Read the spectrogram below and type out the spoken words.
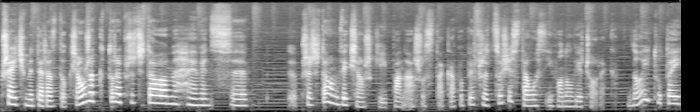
Przejdźmy teraz do książek, które przeczytałam, e, więc e, przeczytałam dwie książki pana Szostaka. Po pierwsze, co się stało z Iwoną Wieczorek. No i tutaj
